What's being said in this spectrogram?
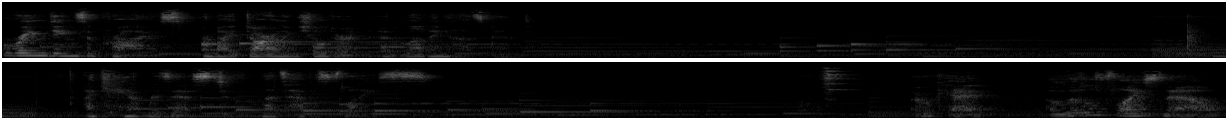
Ring ding surprise for my darling children and loving husband. I can't resist. Let's have a slice. Okay, a little slice now.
